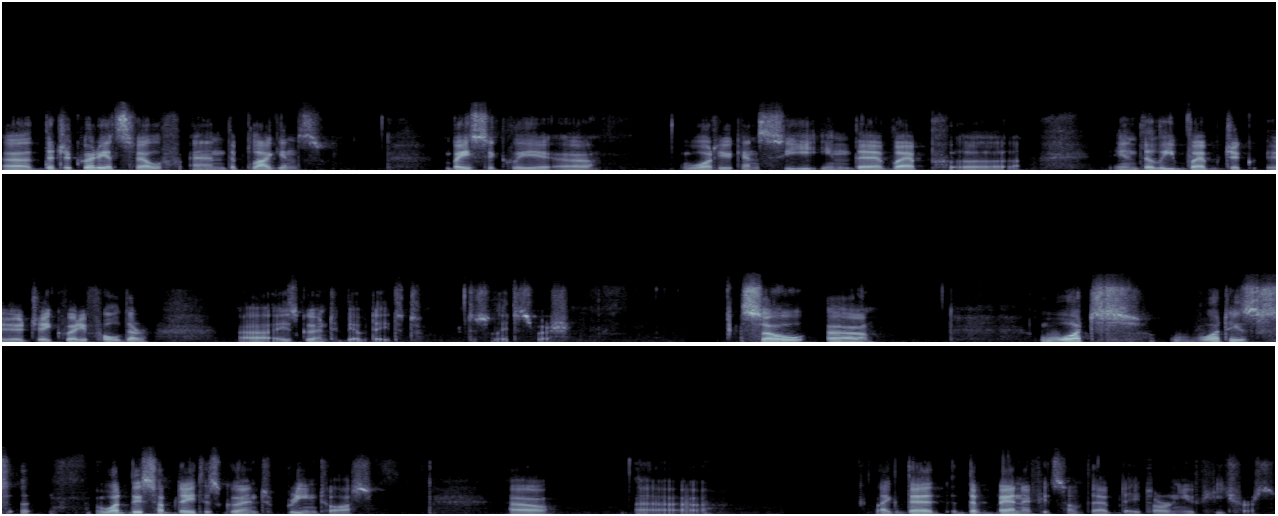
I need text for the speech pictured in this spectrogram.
uh, the jQuery itself and the plugins. Basically, uh, what you can see in the web, uh, in the libweb jQuery folder is going to be updated to the latest version. So what what is what this update is going to bring to us? Uh, uh, like the the benefits of the update or new features.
